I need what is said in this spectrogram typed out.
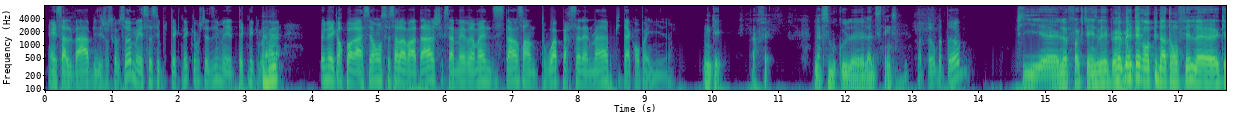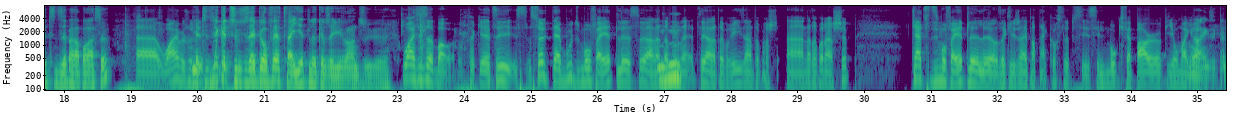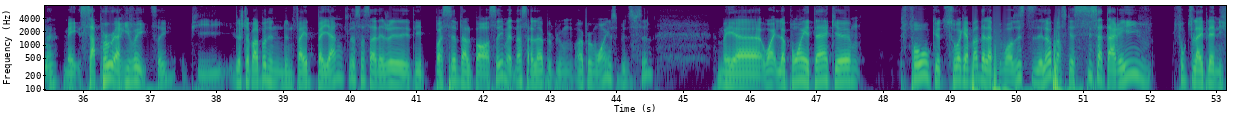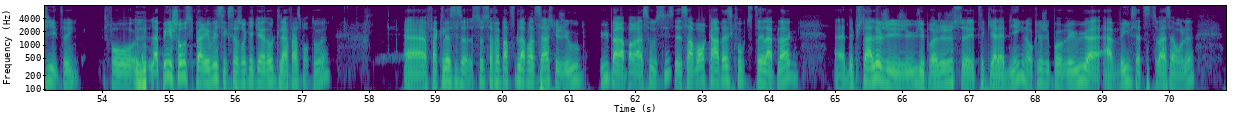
insalvables, puis des choses comme ça, mais ça, c'est plus technique, comme je te dis. Mais techniquement, Mhm. une incorporation, c'est ça l'avantage, c'est que ça met vraiment une distance entre toi personnellement puis ta compagnie. là. Ok. Parfait. Merci beaucoup de la distinction. Pas de trouble, pas de trouble. Puis euh, là, fuck, je t'ai un peu interrompu dans ton fil euh, que tu disais par rapport à ça. Euh, ouais, mais je Mais tu disais que tu vous avez pas fait faillite, là, que vous aviez vendu. euh. Ouais, c'est ça. Bon, fait que, tu sais, ça, le tabou du mot faillite, là, ça, en, Mhm. entrepreneur- tu sais, en entreprise, en, entrepre- en entrepreneurship, quand tu dis le mot faillite, là, là, on dirait que les gens ils partent à la course, là, c'est le mot qui fait peur, puis oh my god. Ouais, exactement. Mais ça peut arriver, tu sais. Puis là, je te parle pas d'une, faillite payante, là, ça, ça a déjà été possible dans le passé. Maintenant, ça l'est un peu, plus, un peu moins, c'est plus difficile. Mais, euh, ouais, le point étant que faut que tu sois capable de l'apprivoiser, cette idée-là, parce que si ça t'arrive, faut que tu l'aies planifié, tu sais. Faut... Mhm. La pire chose qui peut arriver, c'est que ce soit quelqu'un d'autre qui la fasse pour toi. Euh, fait que là, c'est ça. ça. ça fait partie de l'apprentissage que j'ai eu, eu par rapport à ça aussi. C'est de savoir quand est-ce qu'il faut que tu tires la plug. Euh, depuis ce temps-là, j'ai eu des projets juste euh, qui allaient bien. Donc là, j'ai pas eu à, vivre cette situation-là.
